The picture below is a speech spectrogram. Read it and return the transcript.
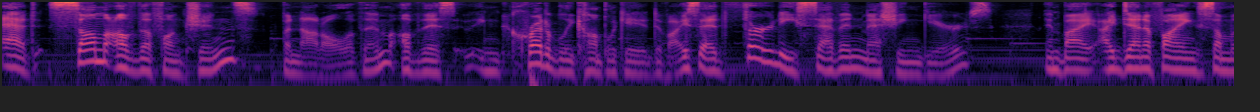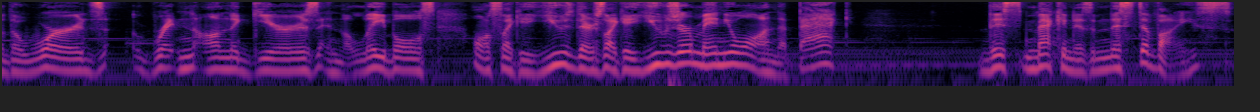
at some of the functions but not all of them, of this incredibly complicated device. It had 37 meshing gears. And by identifying some of the words written on the gears and the labels, almost like a use, there's like a user manual on the back. This mechanism, this device,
